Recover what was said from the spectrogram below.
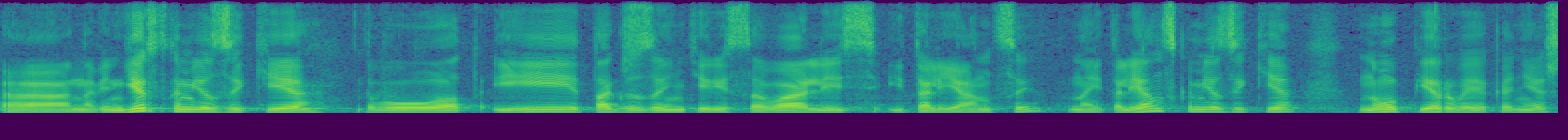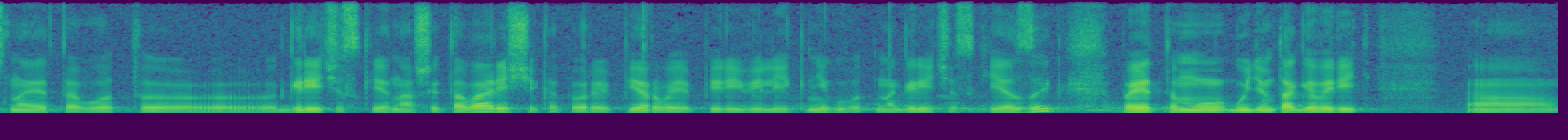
на венгерском языке, вот, и также заинтересовались итальянцы на итальянском языке, но первые, конечно, это вот э, греческие наши товарищи, которые первые перевели книгу вот на греческий язык, поэтому, будем так говорить, э,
